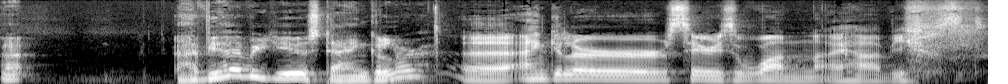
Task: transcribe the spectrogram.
Uh, have you ever used Angular? Uh, Angular Series One, I have used.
